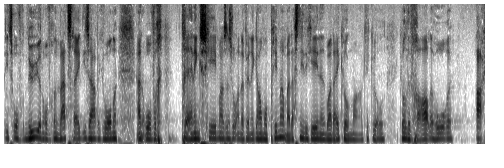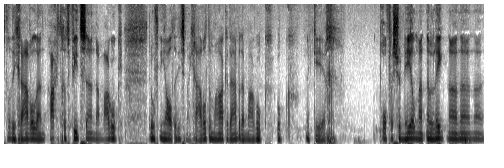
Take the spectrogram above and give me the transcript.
iets over nu en over een wedstrijd die ze hebben gewonnen. En over trainingsschema's en zo. En dat vind ik allemaal prima, maar dat is niet degene wat ik wil maken. Ik wil, ik wil de verhalen horen achter de gravel en achter het fietsen. En dat mag ook, dat hoeft niet altijd iets met gravel te maken te hebben. Dat mag ook, ook een keer professioneel met een link naar, naar, naar,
